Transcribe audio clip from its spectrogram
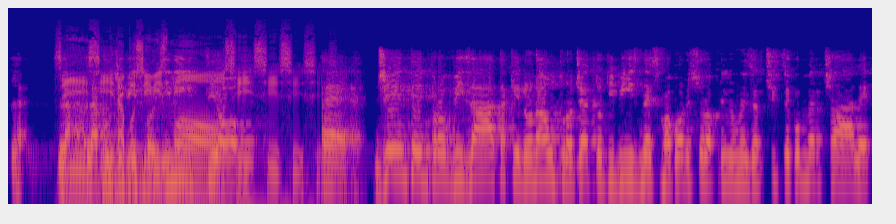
La, sì, la, sì, l'abusivismo, sì, sì, sì, sì, eh, gente improvvisata che non ha un progetto di business ma vuole solo aprire un esercizio commerciale,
